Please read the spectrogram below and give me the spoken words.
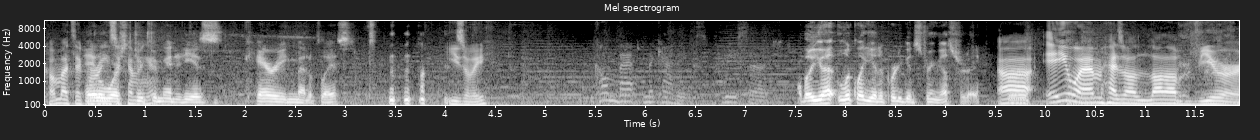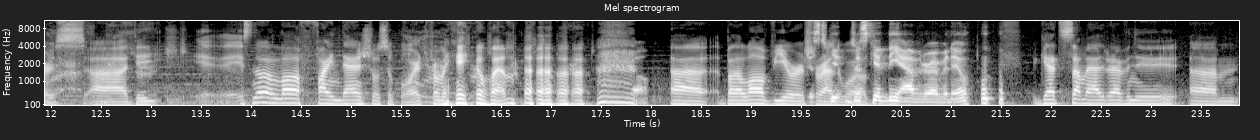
Combat Tech Halo Marines are Wars 2 coming in community is carrying MetaPlays. easily. Combat mechanics research. Although you had, looked like you had a pretty good stream yesterday. Uh, AOM has a lot of viewers. Uh, they, it's not a lot of financial support from AOM, Oh. uh, but a lot of viewers just, around get, the world. just getting the ad revenue. get some ad revenue. Um,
